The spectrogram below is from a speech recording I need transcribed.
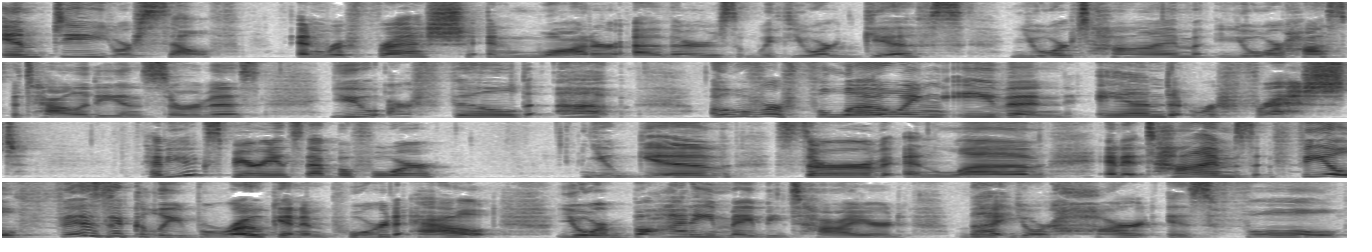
empty yourself and refresh and water others with your gifts, your time, your hospitality and service, you are filled up, overflowing even, and refreshed. Have you experienced that before? You give, serve, and love, and at times feel physically broken and poured out. Your body may be tired, but your heart is full,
